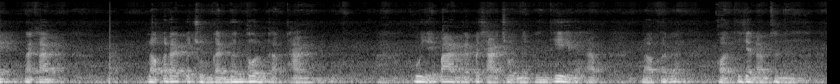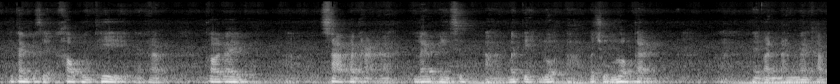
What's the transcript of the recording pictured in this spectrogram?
ตรนะครับ เราก็ได้ประชุมกันเบื้องต้นกับทางผู้ใหญ่บ้านและประชาชนในพื้นที่นะครับ เราก็ได้ก่อนที่จะนำเสนอที่ท่านเกษตรเข้าพื้นที่นะครับ ก็ได้ ทราบปัญหาและมีมติร่วมประชุมร่วมกันในวันนั้นนะครับ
